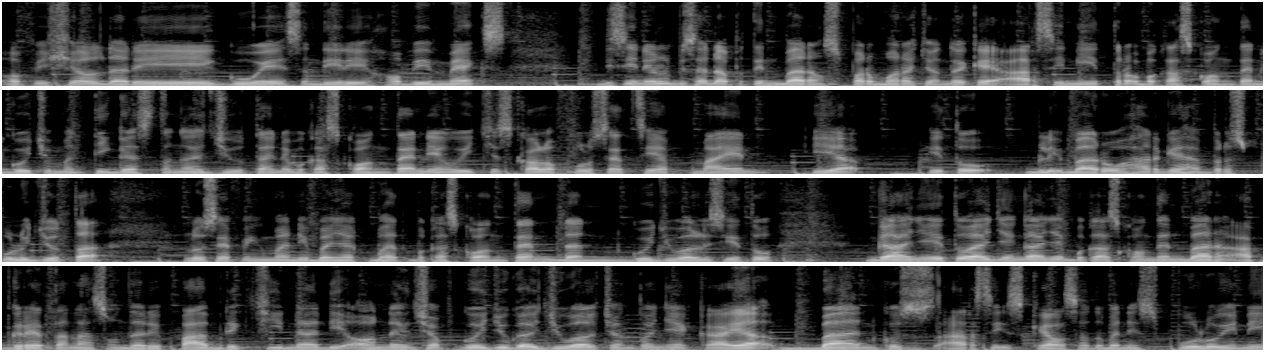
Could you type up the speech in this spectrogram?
official dari gue sendiri Hobby Max. Di sini lo bisa dapetin barang super murah contohnya kayak RC Nitro bekas konten gue cuma tiga setengah juta ini bekas konten yang which is kalau full set siap main ya itu beli baru harga hampir 10 juta. Lu saving money banyak banget bekas konten dan gue jual di situ gak hanya itu aja gak hanya bekas konten barang upgradean langsung dari pabrik Cina di online shop. Gue juga jual contohnya kayak ban khusus RC scale 1 banding 10 ini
